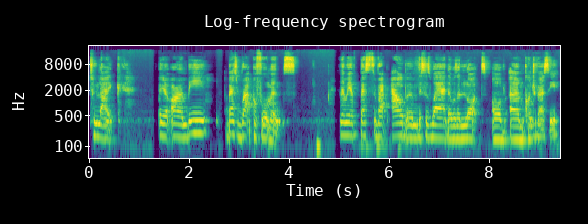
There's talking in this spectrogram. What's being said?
to like you know R&B, best rap performance. And then we have best rap album. This is where there was a lot of um, controversy.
